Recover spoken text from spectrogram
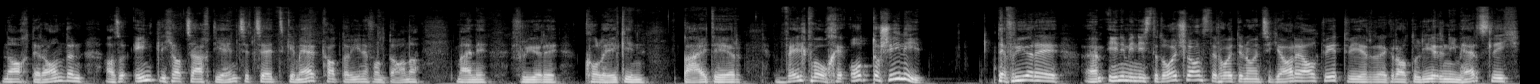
nach der anderen. Also endlich hat es auch die NZZ gemerkt, Katharina Fontana, meine frühere Kollegin bei der Weltwoche. Otto Schily, der frühere ähm, Innenminister Deutschlands, der heute 90 Jahre alt wird, wir äh, gratulieren ihm herzlich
